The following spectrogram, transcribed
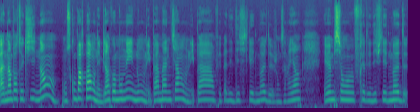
à n'importe qui. Non, on se compare pas, on est bien comme on est. Nous, on n'est pas mannequin, on n'est pas, on fait pas des défilés de mode, j'en sais rien. Et même si on ferait des défilés de mode,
